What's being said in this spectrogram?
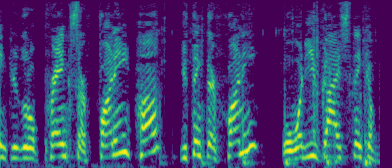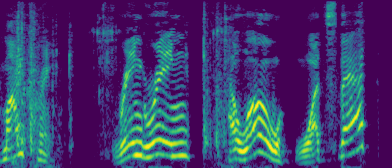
think your little pranks are funny, huh? You think they're funny? Well, what do you guys think of my prank? Ring ring. Hello, what's that?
